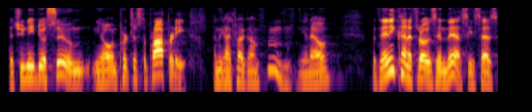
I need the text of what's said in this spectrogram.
that you need to assume, you know, and purchase the property. And the guy's probably going, hmm, you know. But then he kind of throws in this. He says,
